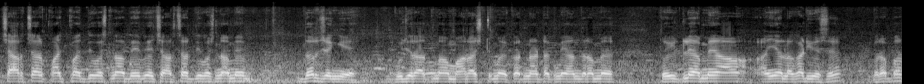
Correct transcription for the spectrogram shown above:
ચાર ચાર પાંચ પાંચ દિવસના બે બે ચાર ચાર દિવસના અમે દર જગ્યાએ ગુજરાતમાં, મહારાષ્ટ્રમાં, કર્ણાટકમાં, આંધ્રમાં. તો એટલે અમે આ અહીંયા લગાડ્યું છે બરાબર?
